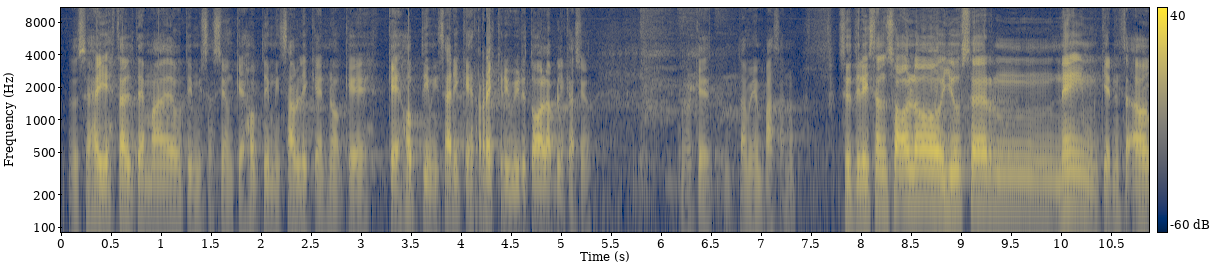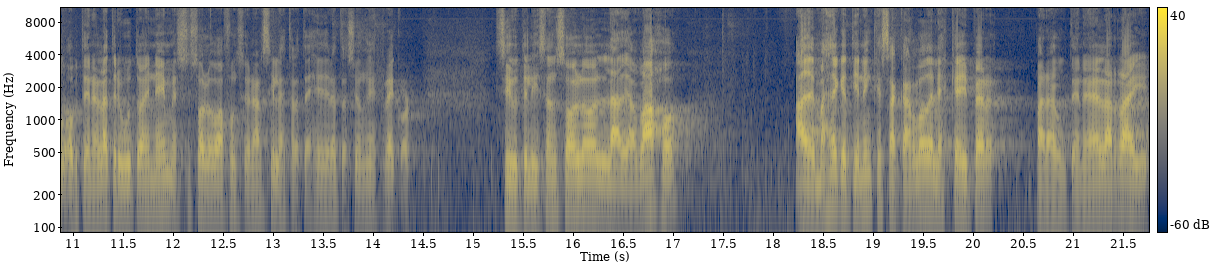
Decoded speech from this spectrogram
Entonces ahí está el tema de optimización, qué es optimizable y qué es no, qué es, qué es optimizar y qué es reescribir toda la aplicación. Porque también pasa, ¿no? Si utilizan solo username, quieren obtener el atributo de name, eso solo va a funcionar si la estrategia de hidratación es record. Si utilizan solo la de abajo, además de que tienen que sacarlo del escaper para obtener el array,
